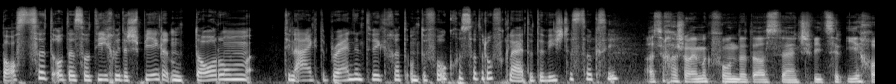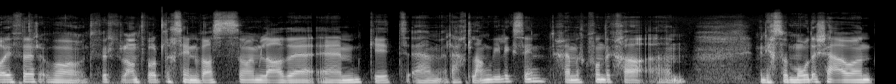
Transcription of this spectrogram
passen oder so dich widerspiegeln und darum deinen eigenen Brand entwickelt und den Fokus so drauf gelegt? Oder wie war das so? Gewesen? Also ich habe schon immer gefunden, dass die Schweizer Einkäufer, die dafür verantwortlich sind, was es so im Laden ähm, gibt, ähm, recht langweilig sind. Ich habe immer gefunden, ähm, wenn ich so Mode schaue und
